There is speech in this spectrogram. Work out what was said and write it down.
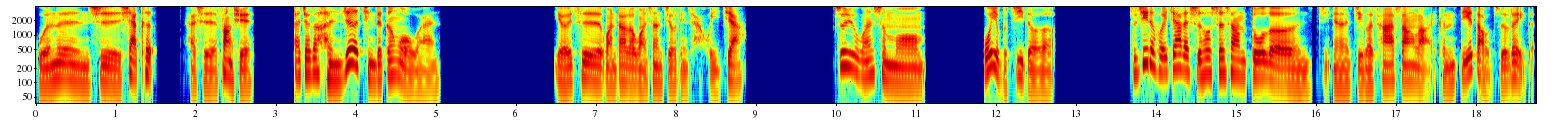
无论是下课还是放学，大家都很热情的跟我玩。有一次玩到了晚上九点才回家，至于玩什么，我也不记得了，只记得回家的时候身上多了几呃几个擦伤啦，可能跌倒之类的，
